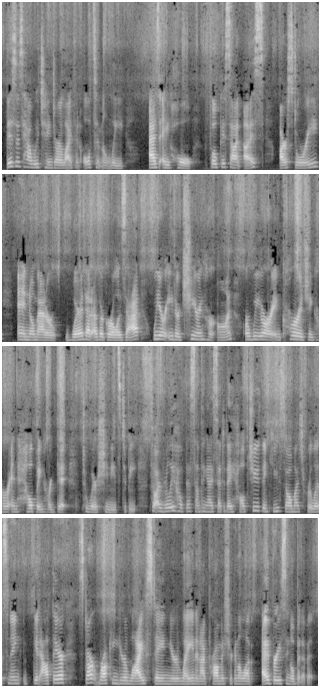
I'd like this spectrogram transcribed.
This is how we change our life and ultimately, as a whole, focus on us, our story, And no matter where that other girl is at, we are either cheering her on or we are encouraging her and helping her get to where she needs to be. So I really hope that something I said today helped you. Thank you so much for listening. Get out there, start rocking your life, stay in your lane, and I promise you're going to love every single bit of it.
